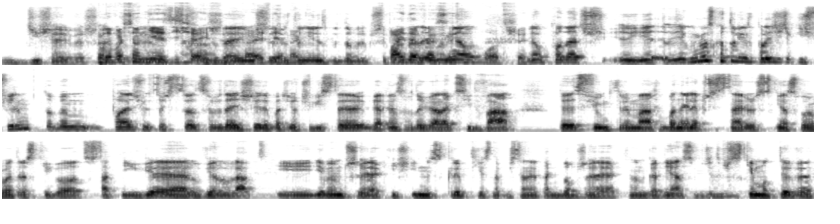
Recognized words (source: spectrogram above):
dzisiaj wyszedł. Ale właśnie on nie jest dzisiejszy. Wydaje mi się, że to nie jest zbyt dobry przykład. Ale jakby miał, młodszy. miał podać, jakbym miał Scottowi polecić jakiś film, to bym polecił coś, co, co wydaje się najbardziej oczywiste. Guardians of the Galaxy 2. To jest film, który ma chyba najlepszy scenariusz z kina superbohaterskiego od ostatnich wielu, wielu lat. I nie wiem, czy jakiś inny skrypt jest napisany tak dobrze jak ten od Guardiansów, gdzie te mhm. wszystkie motywy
